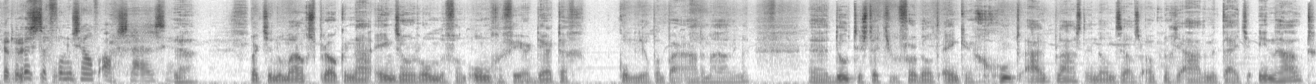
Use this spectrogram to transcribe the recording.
rustig, voor mezelf afsluiten. Ja. Wat je normaal gesproken na één zo'n ronde van ongeveer 30... komt niet op een paar ademhalingen uh, doet, is dat je bijvoorbeeld één keer goed uitblaast en dan zelfs ook nog je adem een tijdje inhoudt.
